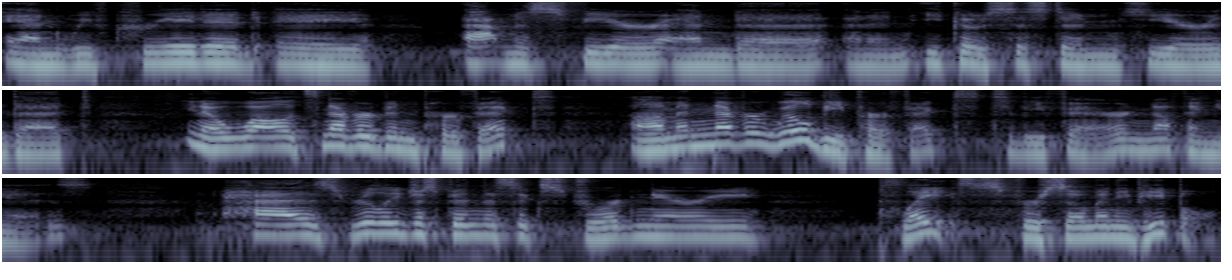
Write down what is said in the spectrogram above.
and we've created a atmosphere and, a, and an ecosystem here that, you know, while it's never been perfect um, and never will be perfect, to be fair, nothing is has really just been this extraordinary place for so many people.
